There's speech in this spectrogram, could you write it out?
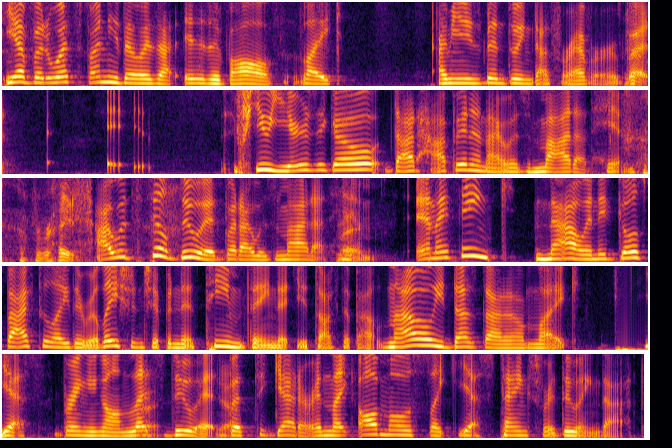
Yeah, but what's funny though is that it evolved. Like, I mean, he's been doing that forever, Yeah. but it- a few years ago that happened, and I was mad at him. right I would still do it, but I was mad at Right. him. And I think now, and it goes back to like the relationship and the team thing that you talked about. Now he does that, and I'm like, yes, bringing on, let's Right. do it, Yeah. but together, and like almost like, yes, thanks for doing that.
